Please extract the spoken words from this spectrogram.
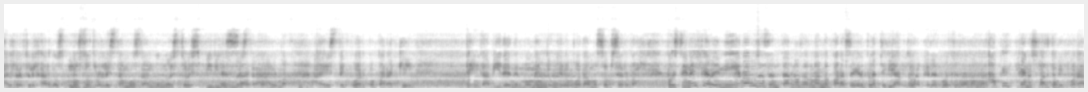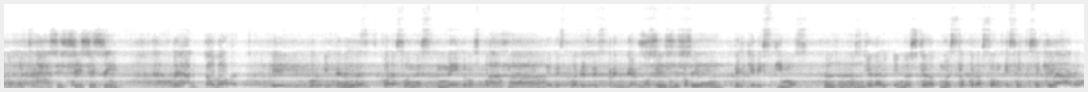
al reflejarnos, nosotros le estamos dando nuestro espíritu, nuestra alma a este cuerpo para que tenga vida en el momento que lo podamos observar. Pues tienen que venir, vamos a sentarnos Armando para seguir platicando. quiero que les muestre nada más. Ah, ok, ¿qué nos falta? decorado, ah, sí, sí, sí, sí. Vean todo. Eh, porque tenemos corazones negros, porque finalmente después de desprendernos del luto del que vestimos, nos, queda, eh, nos queda, nuestro corazón es el que se queda. Claro,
